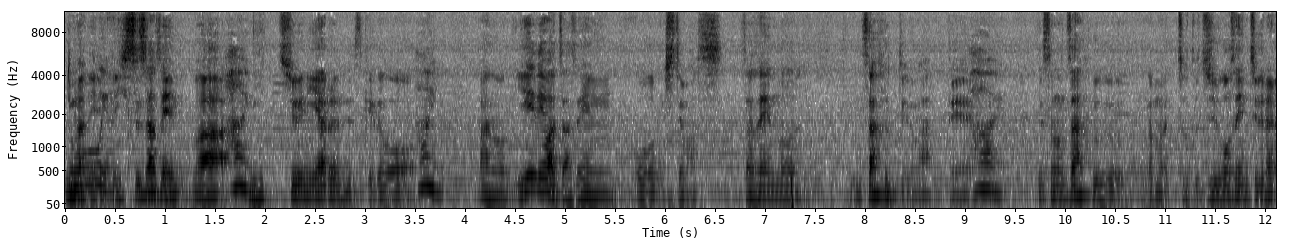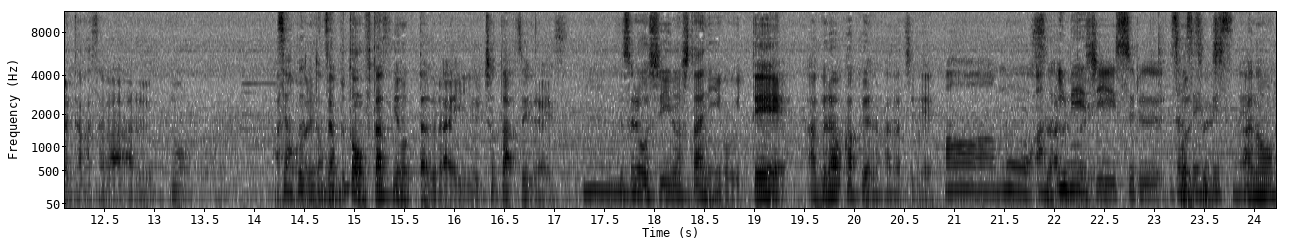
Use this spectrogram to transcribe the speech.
今ね椅子座禅は日中にやるんですけど、はい、あの家では座禅をしてます。座禅の座布っていうのがあって、はい、でその座布がまあちょっと15センチぐらいの高さがあるも座布団。座布団を2つに折ったぐらいよりちょっと厚いぐらいです。でそれをお尻の下に置いてあぐらをかくような形でああもうあのイメージする座禅ですね。あの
